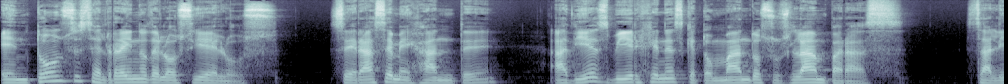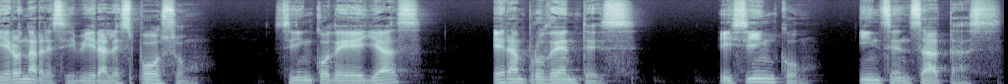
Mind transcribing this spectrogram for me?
Entonces el reino de los cielos será semejante a diez vírgenes que tomando sus lámparas salieron a recibir al esposo. Cinco de ellas eran prudentes y cinco insensatas.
